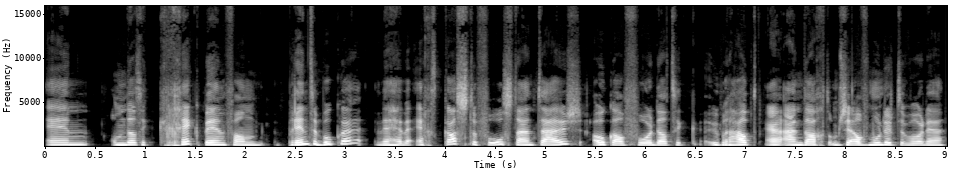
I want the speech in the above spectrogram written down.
En omdat ik gek ben van prentenboeken, we hebben echt kasten vol staan thuis. Ook al voordat ik überhaupt eraan dacht om zelf moeder te worden,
